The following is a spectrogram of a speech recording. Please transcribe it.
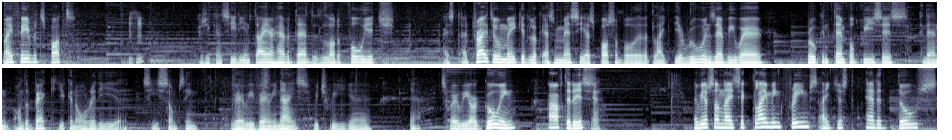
my favorite spot hmm because you can see the entire habitat. There's a lot of foliage, I, I try to make it look as messy as possible with like the ruins everywhere, broken temple pieces, and then on the back you can already uh, see something very very nice, which we uh, yeah, it's where we are going after this. Yeah. And we have some nice uh, climbing frames. I just added those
